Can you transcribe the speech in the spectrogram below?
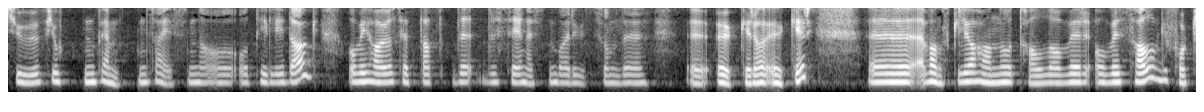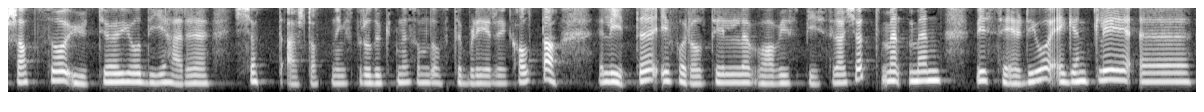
2014, 15, 16 og, og til i dag. Og vi har jo sett at det, det ser nesten bare ut som det øker og øker. Det eh, vanskelig å ha noe tall over, over, salg. Fortsatt så utgjør jo de her kjøtterstatningsproduktene, som det ofte blir kalt, da, lite i forhold til hva vi spiser av kjøtt. Men, men vi ser det jo egentlig eh,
